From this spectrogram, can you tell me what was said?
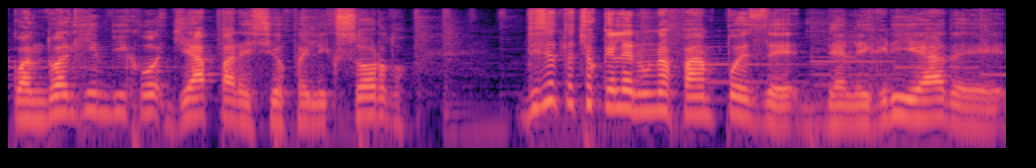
cuando alguien dijo, ya apareció Félix Sordo. Dice Tacho que él en un afán pues de, alegría, de,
